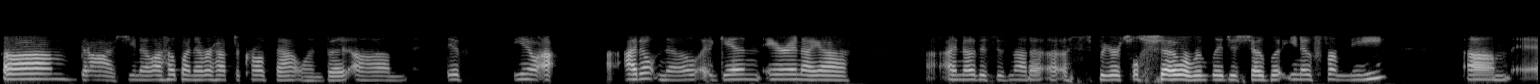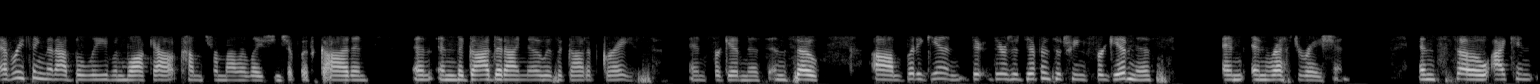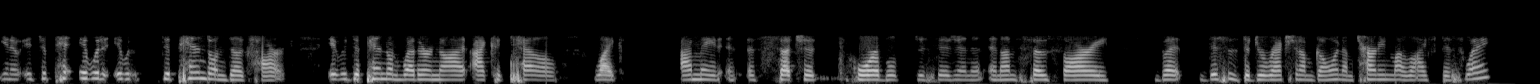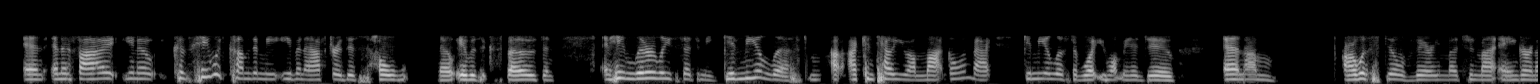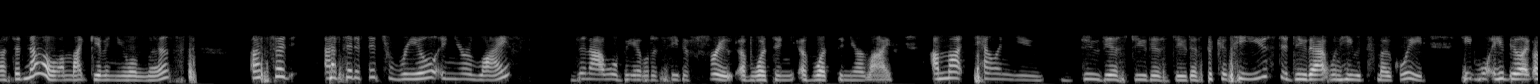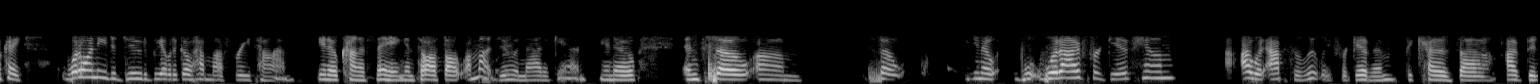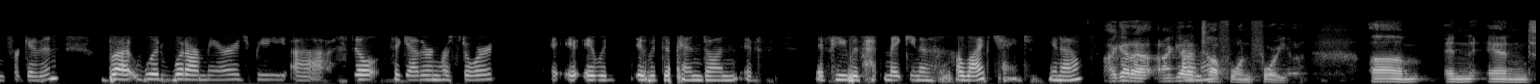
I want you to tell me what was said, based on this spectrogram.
Um. Gosh, you know, I hope I never have to cross that one. But um, if you know, I, I don't know. Again, Aaron, I uh I know this is not a, a spiritual show or religious show, but you know, for me, um, everything that I believe and walk out comes from my relationship with God, and and and the God that I know is a God of grace and forgiveness. And so, um, but again, there, there's a difference between forgiveness and and restoration. And so I can, you know, it dep- it would it would depend on Doug's heart it would depend on whether or not I could tell, like, I made a, a, such a horrible decision and, and I'm so sorry, but this is the direction I'm going. I'm turning my life this way. And and if I, you know, because he would come to me even after this whole, you know, it was exposed, and and he literally said to me, "Give me a list. I, I can tell you, I'm not going back. Give me a list of what you want me to do." And um, I was still very much in my anger, and I said, "No, I'm not giving you a list. I said, I said, if it's real in your life, then I will be able to see the fruit of what's in of what's in your life. I'm not telling you do this, do this, do this because he used to do that when he would smoke weed. He'd he'd be like, okay, what do I need to do to be able to go have my free time, you know, kind of thing. And so I thought I'm not doing that again, you know. And so, um, so, you know, w- would I forgive him? I would absolutely forgive him because uh, I've been forgiven. But would would our marriage be uh, still together and restored? It, it would it would depend on if if he was making a, a life change. You know. I got a I got I a know. tough one for you, um, and and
